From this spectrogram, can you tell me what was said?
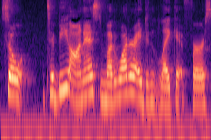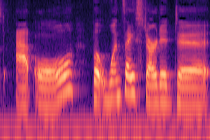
So to be honest, mud water, I didn't like it first at all. But once I started to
